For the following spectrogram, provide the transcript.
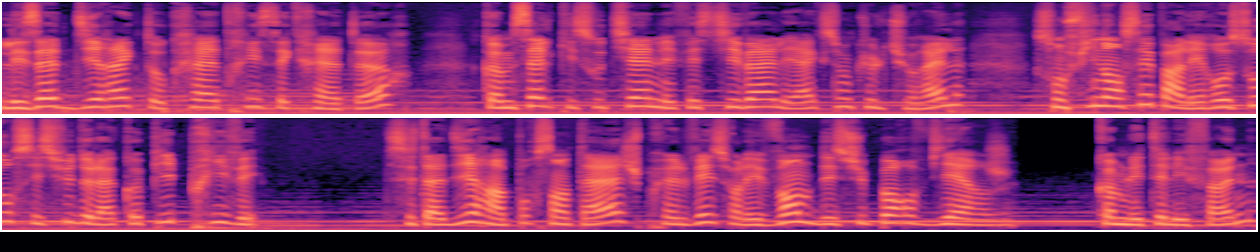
Les aides directes aux créatrices et créateurs, comme celles qui soutiennent les festivals et actions culturelles, sont financées par les ressources issues de la copie privée, c'est-à-dire un pourcentage prélevé sur les ventes des supports vierges, comme les téléphones,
